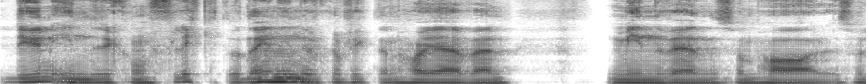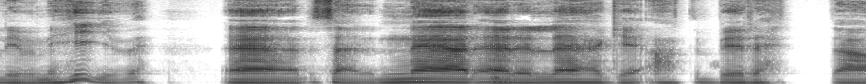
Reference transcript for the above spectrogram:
det är ju en inre konflikt och den Mm. inre konflikten har ju även min vän som, har, som lever med hiv. Eh, så här, när är det läge att berätta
